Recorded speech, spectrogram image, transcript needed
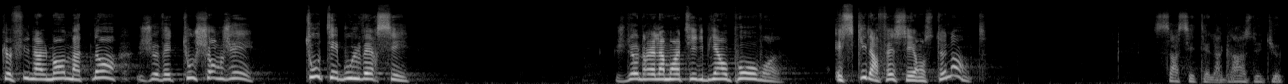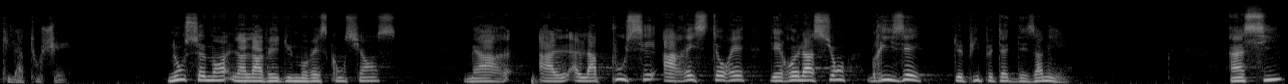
que finalement, maintenant, je vais tout changer. Tout est bouleversé. Je donnerai la moitié du bien aux pauvres. Et ce qu'il a fait séance tenante. Ça, c'était la grâce de Dieu qui l'a touché. Non seulement l'a lavé d'une mauvaise conscience, mais l'a poussé à restaurer des relations brisées depuis peut-être des années. Ainsi,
